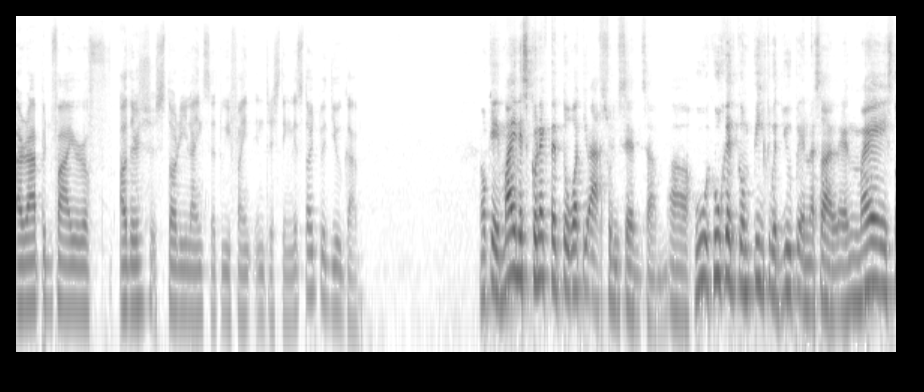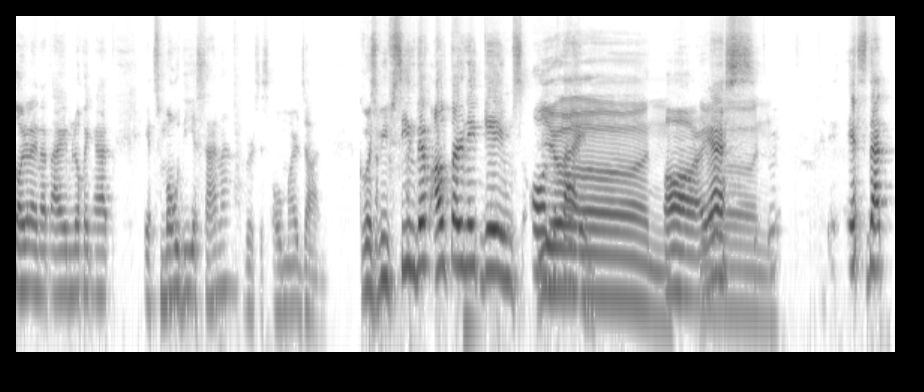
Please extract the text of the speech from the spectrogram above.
a rapid fire of other storylines that we find interesting. Let's start with you, Gab. Okay, mine is connected to what you actually said, Sam. Uh, who who can compete with UP and LaSalle? And my storyline that I'm looking at, it's Mo Diassana versus Omar John. Because we've seen them alternate games all Yun. the time. Oh, Yun. yes. It's that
